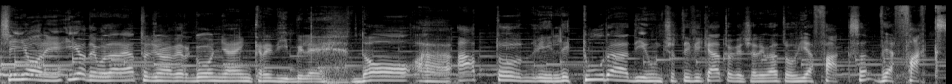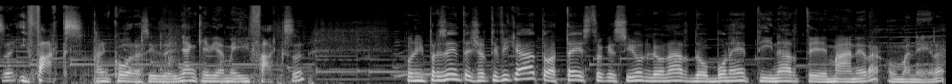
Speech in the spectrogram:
Signori, io devo dare atto di una vergogna incredibile. Do eh, atto di lettura di un certificato che ci è arrivato via fax, via fax, i fax ancora, si usa, neanche via mail, i fax. Con il presente certificato attesto che il signor Leonardo Bonetti in arte Manera o Manera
